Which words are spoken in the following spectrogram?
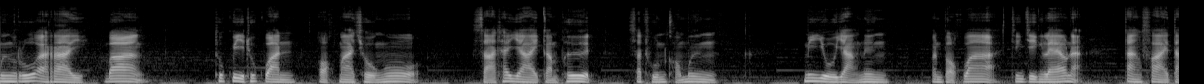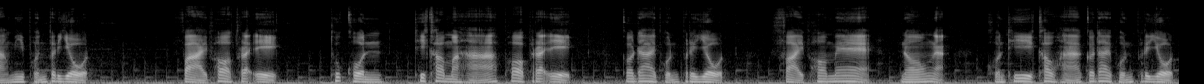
มึงรู้อะไรบ้าง ทุกวี่ทุกวันออกมาโชว์โง่ สาธยายกำพืช สะทุนของมึง มีอยู่อย่างหนึ่งมันบอกว่าจริงๆแล้วน่ะ ต่างฝ่ายต่างมีผลประโยชน์ ฝ่ายพ่อพระเอก ทุกคนที่เข้ามาหาพ่อพระเอก ก็ได้ผลประโยชน์ ฝ่ายพ่อแม่น้องน่ะคนที่เข้าหาก็ได้ผลประโยชน์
